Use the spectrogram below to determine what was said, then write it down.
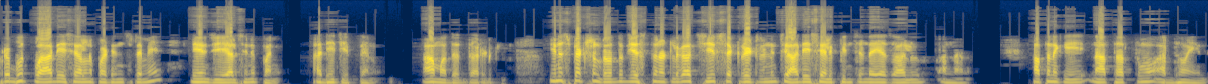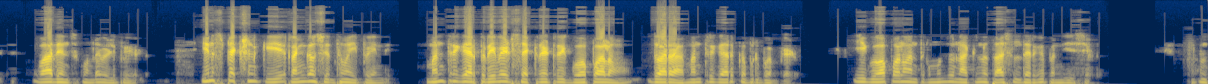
ప్రభుత్వ ఆదేశాలను పాటించడమే నేను చేయాల్సిన పని. అదే చెప్పాను ఆ మద్దతుదారుడికి. ఇన్స్పెక్షన్ రద్దు చేస్తున్నట్లుగా చీఫ్ సెక్రటరీ నుంచి ఆదేశాలు ఇప్పించండి అయ్యా చాలు అన్నాను. అతనికి నా తత్వం అర్థమైంది. వాదించకుండా వెళ్ళిపోయాడు. ఇన్స్పెక్షన్కి రంగం సిద్ధమైపోయింది. మంత్రి గారి ప్రైవేట్ సెక్రటరీ గోపాలం ద్వారా మంత్రి గారు కబురు పంపాడు. ఈ గోపాలం అంతకుముందు నా కింద తహసీల్దార్గా పనిచేశాడు. అతను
